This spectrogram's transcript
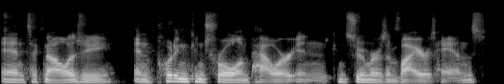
and technology and putting control and power in consumers and buyers hands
